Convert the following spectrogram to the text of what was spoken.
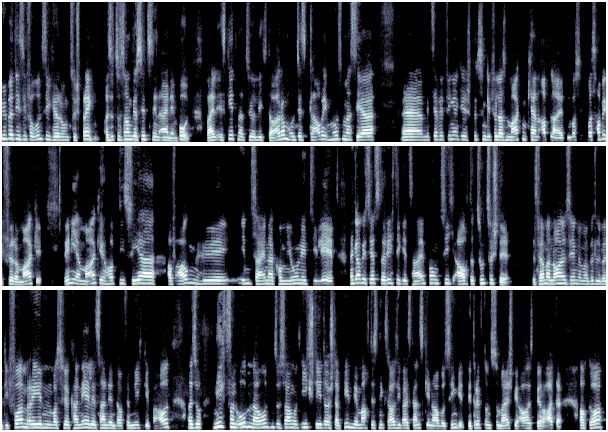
über diese Verunsicherung zu sprechen. Also zu sagen, wir sitzen in einem Boot. Weil es geht natürlich darum, und das glaube ich, muss man sehr äh, mit sehr viel Fingerspitzengefühl aus dem Markenkern ableiten. Was, was habe ich für eine Marke? Wenn ich eine Marke habe, die sehr auf Augenhöhe in seiner Community lebt, dann glaube ich, ist jetzt der richtige Zeitpunkt, sich auch dazuzustellen. Das werden wir nachher sehen, wenn wir ein bisschen über die Form reden, was für Kanäle sind denn da für mich gebaut. Also nicht von oben nach unten zu sagen, und ich stehe da stabil, mir macht das nichts aus, ich weiß ganz genau, wo es hingeht. Betrifft uns zum Beispiel auch als Berater. Auch da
